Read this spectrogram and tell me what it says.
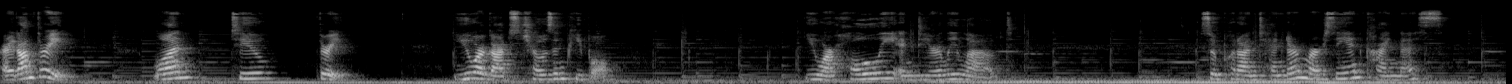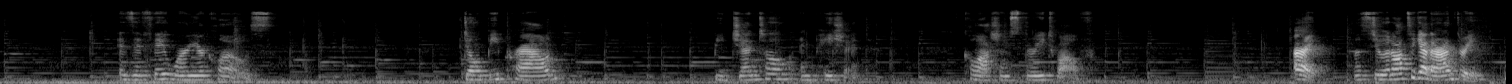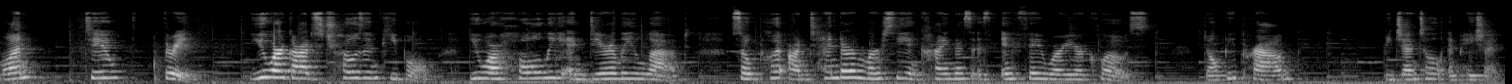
All right, on three. One, two, three. You are God's chosen people you are holy and dearly loved. So put on tender mercy and kindness as if they were your clothes. Don't be proud. Be gentle and patient. Colossians 3:12. All right, let's do it all together on three. One, two, three. You are God's chosen people. You are holy and dearly loved. So put on tender mercy and kindness as if they were your clothes. Don't be proud, be gentle and patient.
